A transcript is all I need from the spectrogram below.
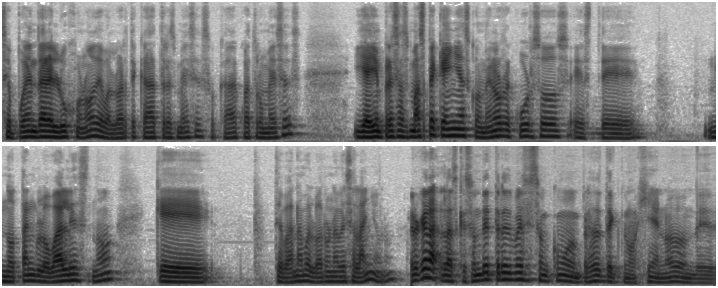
se pueden dar el lujo, ¿no? De evaluarte cada tres meses o cada cuatro meses y hay empresas más pequeñas, con menos recursos, este, no tan globales, ¿no? Que te van a evaluar una vez al año, ¿no? Creo que las que son de tres meses son como empresas de tecnología, ¿no? Donde,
